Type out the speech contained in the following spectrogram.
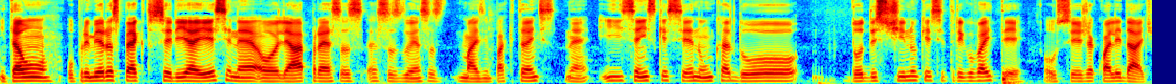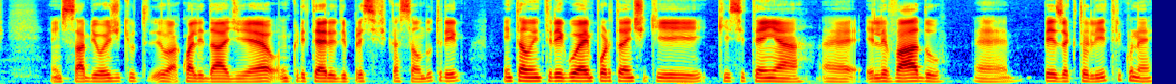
Então, o primeiro aspecto seria esse, né, olhar para essas, essas doenças mais impactantes, né, e sem esquecer nunca do, do destino que esse trigo vai ter, ou seja, a qualidade. A gente sabe hoje que o, a qualidade é um critério de precificação do trigo. Então, em trigo é importante que, que se tenha é, elevado é, peso hectolítrico, né,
